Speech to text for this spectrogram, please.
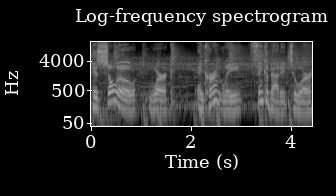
his solo work and currently Think About It tour.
